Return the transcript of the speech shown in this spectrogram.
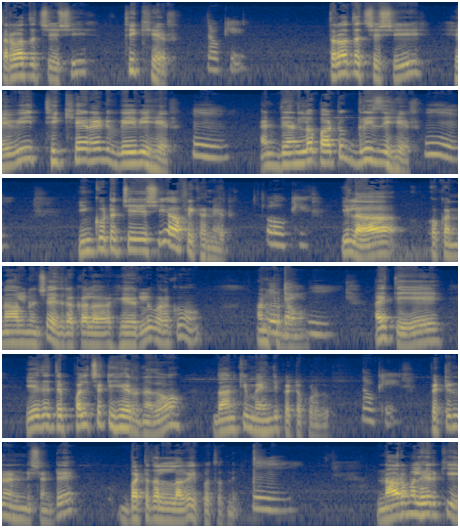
తర్వాత వచ్చేసి థిక్ హెయిర్ ఓకే తర్వాత వచ్చేసి heavy thick hair and wavy hair. And దానిలో పాటు గ్రీజీ హెయిర్. ఇంకోటి వచ్చేసి ఆఫ్రికన్ హెయిర్ ఓకే ఇలా ఒక నాలుగు నుంచి ఐదు రకాల హెయిర్లు మనకు అనుకున్నాము. అయితే ఏదైతే పల్చటి హెయిర్ ఉన్నదో దానికి మెహందీ పెట్టకూడదు. ఓకే. పెట్టిన అంటే బట్టతలలాగా అయిపోతుంది. నార్మల్ హెయిర్కి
